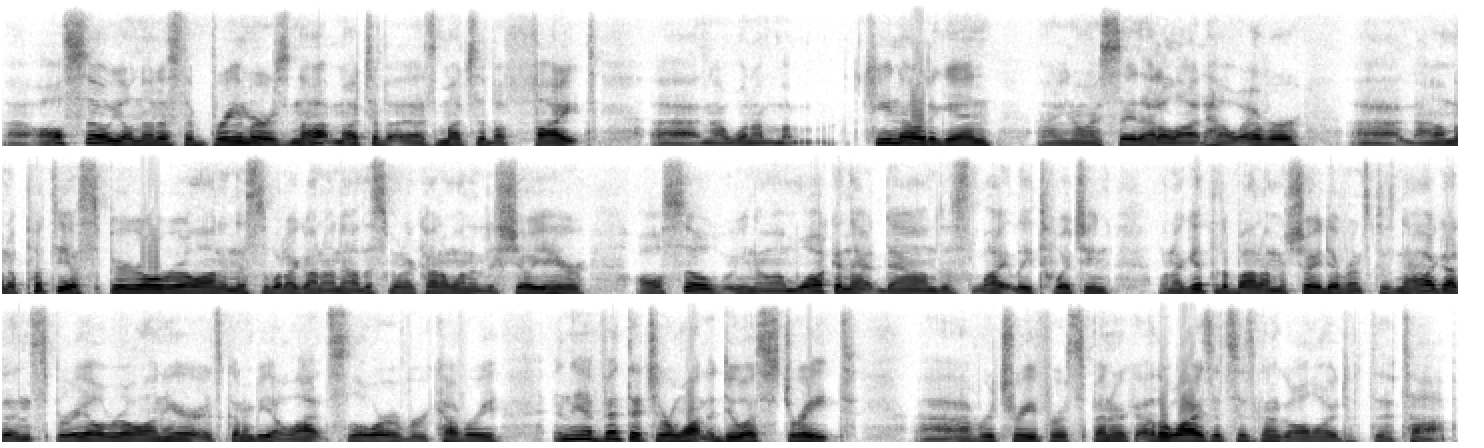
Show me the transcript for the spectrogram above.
Also, you'll notice the Bremer is not much of a, as much of a fight. now, what I'm keynote again, you know, I say that a lot. However, now I'm going to put the Aspiral reel on, and this is what I got on now. This is what I kind of wanted to show you here. Also, you know, I'm walking that down, just lightly twitching. When I get to the bottom, I'm going to show you a difference because now I got an Inspirial reel on here. It's going to be a lot slower of recovery. In the event that you're wanting to do a straight uh, retrieve for a spinner, otherwise it's just going to go all the way to the top.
